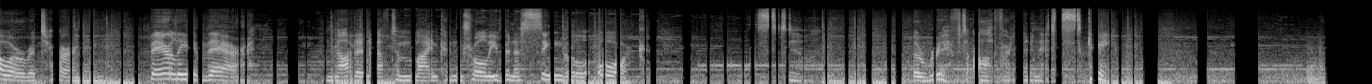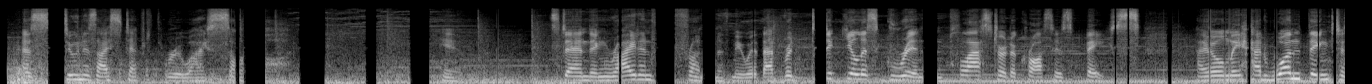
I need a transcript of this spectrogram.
Power returning, barely there. Not enough to mind control even a single orc. Still, the rift offered an escape. As soon as I stepped through, I saw him standing right in front of me with that ridiculous grin plastered across his face. I only had one thing to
